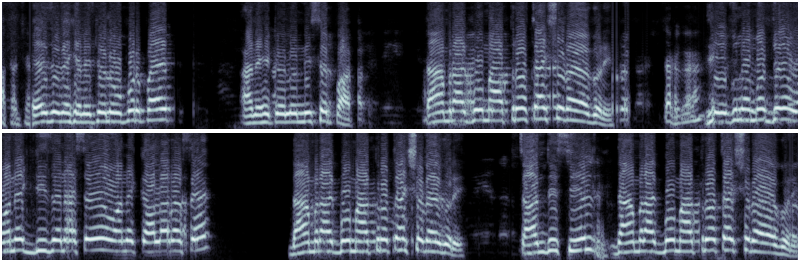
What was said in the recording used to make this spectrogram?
আচ্ছা আচ্ছা। এই যে দেখেন এটা হলো উপর পাইট আর এটা হলো নিচের পাট। দাম রাখব মাত্র চারশো টাকা করে। এগুলোর মধ্যে অনেক ডিজাইন আছে অনেক কালার আছে। দাম রাখব মাত্র চারশো টাকা করে। চান্দি সিল্ক দাম রাখব মাত্র চারশো টাকা করে।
